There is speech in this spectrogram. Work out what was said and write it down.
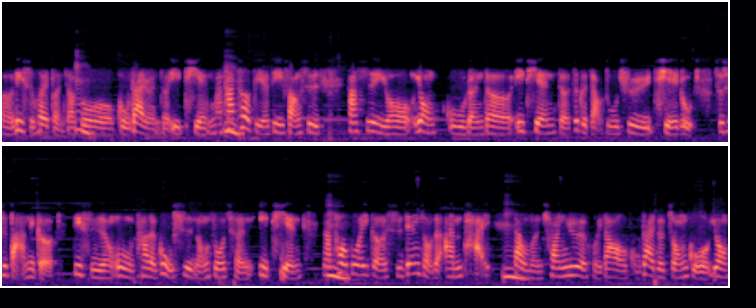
呃，历史绘本叫做《古代人的一天》，嗯、那它特别的地方是，它是有用古人的一天的这个角度去切入，就是把那个历史人物他的故事浓缩成一天，嗯、那透过一个时间轴的安排，带、嗯、我们穿越回到古代的中国，用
